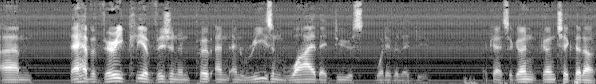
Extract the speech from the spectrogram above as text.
um, they have a very clear vision and, per- and, and reason why they do whatever they do. Okay, so go and, go and check that out.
